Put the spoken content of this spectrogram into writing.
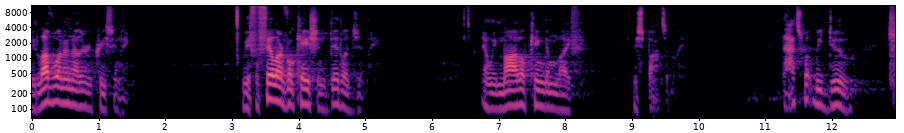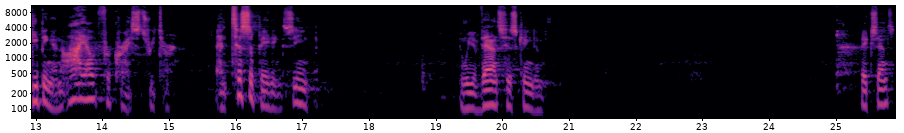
we love one another increasingly. We fulfill our vocation diligently. And we model kingdom life responsibly. That's what we do, keeping an eye out for Christ's return, anticipating seeing him. And we advance his kingdom Make sense?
